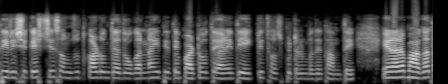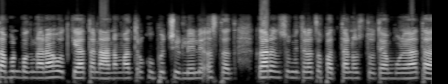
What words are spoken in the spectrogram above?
ती ऋषिकेशची समजूत काढून त्या दोघांनाही तिथे पाठवते आणि ती एकटीच हॉस्पिटलमध्ये थांबते. येणाऱ्या भागात आपण बघणार आहोत की आता नाना मात्र खूपच चिडलेले असतात. कारण सुमित्राचा पत्ता नसतो. त्यामुळे आता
